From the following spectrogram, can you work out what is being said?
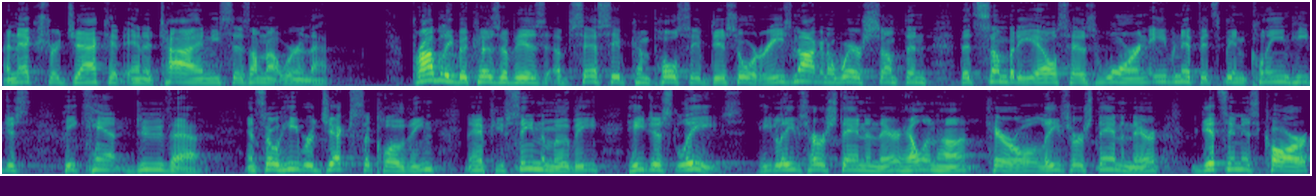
an extra jacket and a tie, and he says, I'm not wearing that. Probably because of his obsessive compulsive disorder. He's not going to wear something that somebody else has worn, even if it's been cleaned. He just he can't do that. And so he rejects the clothing. And if you've seen the movie, he just leaves. He leaves her standing there, Helen Hunt, Carol, leaves her standing there, gets in his car,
